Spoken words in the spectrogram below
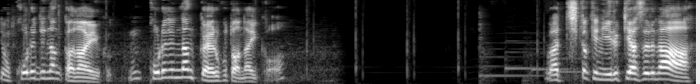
でもこれでなんかない。ん？これでなんかやることはないか？うわ、近くにいる気がするな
